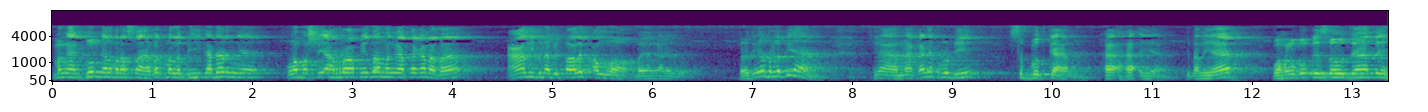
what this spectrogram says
mengagungkan para sahabat melebihi kadarnya. Kelompok Syiah Rafidhah mengatakan apa? Ali bin Abi Thalib Allah, bayangkan itu. Berarti kan berlebihan. Nah, makanya perlu disebutkan hak-haknya. Kita lihat wa huquqi zaujatih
